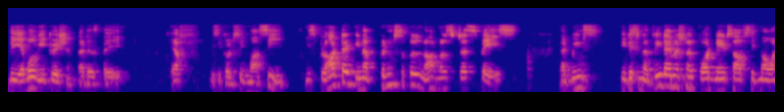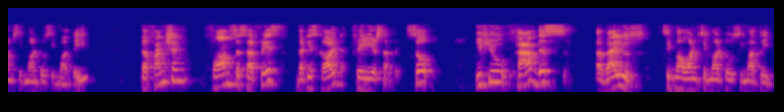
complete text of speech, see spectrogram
the above equation, that is the f is equal to sigma c, is plotted in a principal normal stress space, that means it is in a three-dimensional coordinates of sigma 1, sigma 2, sigma 3. The function forms a surface that is called failure surface. So, if you have this uh, values sigma 1, sigma 2, sigma 3,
